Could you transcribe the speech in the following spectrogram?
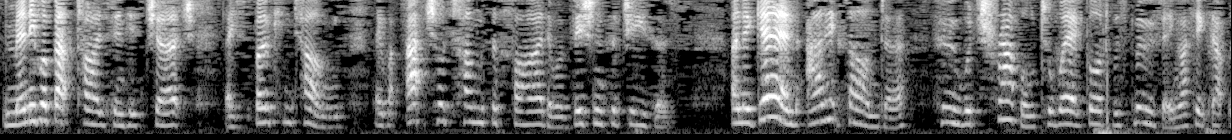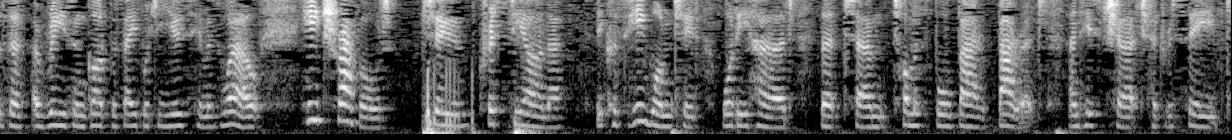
Many were baptized in his church. They spoke in tongues. They were actual tongues of fire. They were visions of Jesus. And again, Alexander, who would travel to where God was moving, I think that was a, a reason God was able to use him as well. He travelled to Christiana because he wanted what he heard that um, Thomas Ball Barrett and his church had received.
